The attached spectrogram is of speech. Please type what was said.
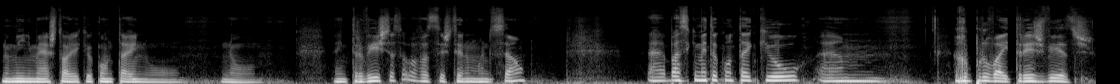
No mínimo é a história que eu contei no, no na entrevista, só para vocês terem uma noção. Uh, basicamente eu contei que eu um, reprovei três vezes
